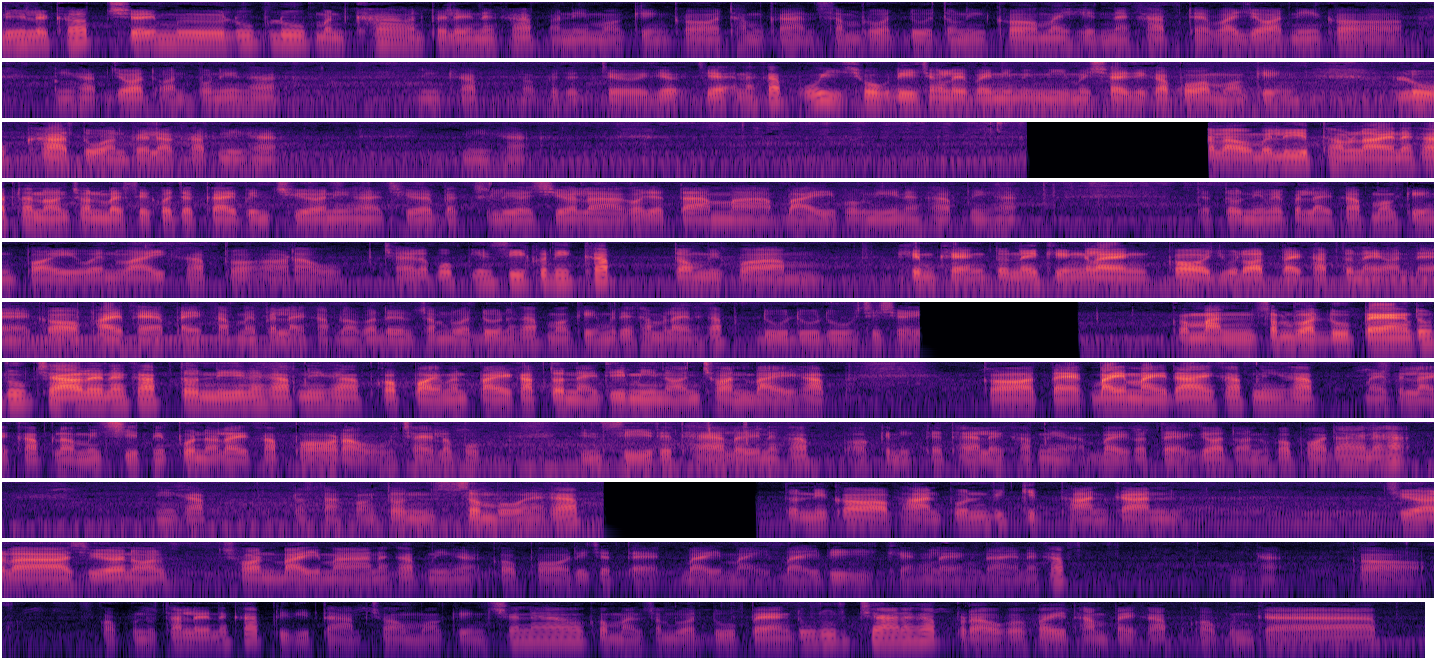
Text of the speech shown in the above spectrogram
นี้เลยครับใช้มือรูปๆมันฆ่ามันไปเลยนะครับ อันนี้หมอเก่งก็ทำการสำรวจดูตรงนี้ก็ไม่เห็นนะครับ แต่ว่ายอดนี้ก็นี่ครับยอดอ่อนพวกนี้นะนี่ครับเราก็จะเจอเยอะแยะนะครับ อุ้ยโชคดีจังเลยใบนี้ไม่มีไม่ใช่สิครับเพราะว่าหมอเก่งรูปฆ่าตัวมันไปแล้วครับนี่ฮะนี่ฮะถ้าเราไม่รีบทำลายนะครับ ถ้านอนชนใบเสร็จก็จะกลายเป็นเชื้อนี่ฮะเชื้อแบคทีเรียเชื้อราก็จะตามมาใบพวกนี้นะครับนี่ฮะ แต่ต้นนี้ไม่เป็นไรครับหมอเก่งปล่อยเว้นไว้ครับ เพราะเราใช้ระบบอินทรีย์คนนี้ครับ ต้องมีความเข้มแข็งต้นไหนแข็งแรงก็อยู่รอดไปครับต้นไหนอ่อนแอก็พ่ายแพ้ไปครับไม่เป็นไรครับ เราก็เดินสำรวจดูนะครับหมอเก่งไม่ได้ทำอะไรนะครับ ดูดูดูเฉยๆก็มันสำรวจดูแปลงทุกๆ เช้าเลยนะครับ ต้นนี้นะครับนี่ครับก็ปล่อยมันไปครับต้นไหนที่มีหนอนชอนใบครับ ก็แตกใบใหม่ได้ครับนี่ครับไม่เป็นไรครับ เราไม่ฉีดไม่พ่นอะไรครับพราะเราใช้ระบบอินทรีย์แท้ๆเลยนะครับออร์แกนิกแท้ๆเลยครับเนี่ยใบก็แตกยอดอ่อนก็พอได้นะฮะ นี่ครับลักษณะของต้นส้มโบนะครับ ต้นนี้ก็ผ่านพ้นวิกฤตผ่านการเชื้อราเชื้อหนอนชอนใบมานะครับนี่ฮะก็พอที่จะแตกใบใหม่ใบที่แข็งแรงได้นะครับนี่ฮะก็ขอบคุณทุกท่านเลยนะครับที่ติดตามช่องหมอเก่งชาแนลก็มันสำรวจดูแปลงทุกๆเช้านะครับ เราก็ค่อยทำไปครับ ขอบคุณครับ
